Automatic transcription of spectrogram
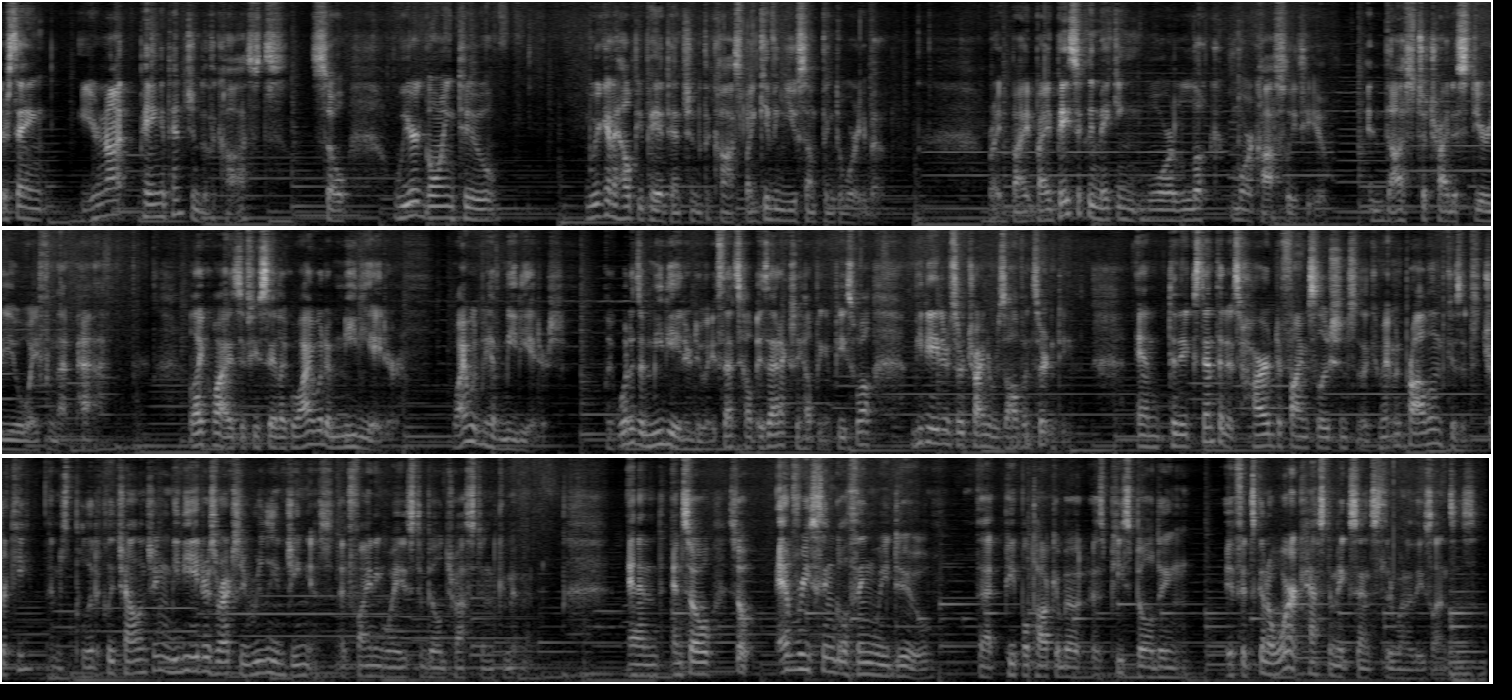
they're saying you're not paying attention to the costs. So we're going to we're going to help you pay attention to the cost by giving you something to worry about. Right? By by basically making war look more costly to you and thus to try to steer you away from that path. Likewise, if you say like why would a mediator? Why would we have mediators? Like what does a mediator do? If that's help is that actually helping a peace? Well, mediators are trying to resolve uncertainty. And to the extent that it's hard to find solutions to the commitment problem because it's tricky and it's politically challenging, mediators are actually really ingenious at finding ways to build trust and commitment. And and so so every single thing we do that people talk about as peace building, if it's going to work, has to make sense through one of these lenses.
